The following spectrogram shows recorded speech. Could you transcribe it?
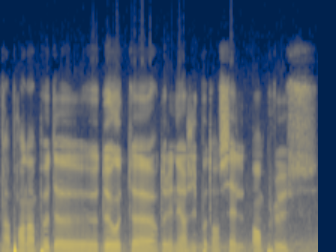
On va prendre un peu de, de hauteur, de l'énergie potentielle en plus.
